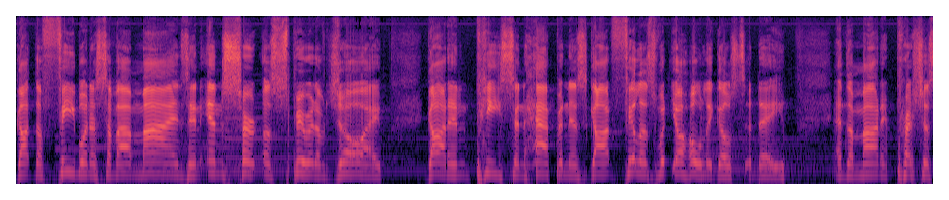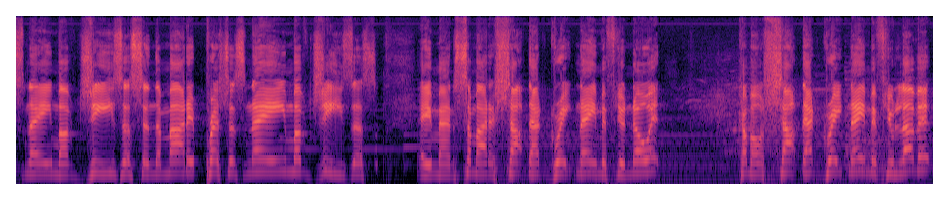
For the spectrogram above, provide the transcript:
God, the feebleness of our minds and insert a spirit of joy God, in peace and happiness. God, fill us with your Holy Ghost today. In the mighty precious name of Jesus, in the mighty precious name of Jesus. Amen. Somebody shout that great name if you know it. Come on, shout that great name if you love it.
